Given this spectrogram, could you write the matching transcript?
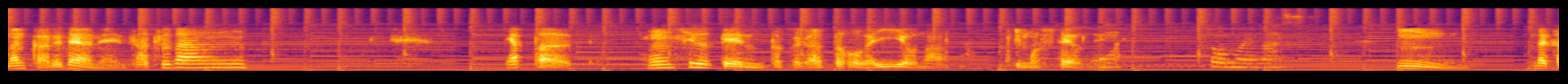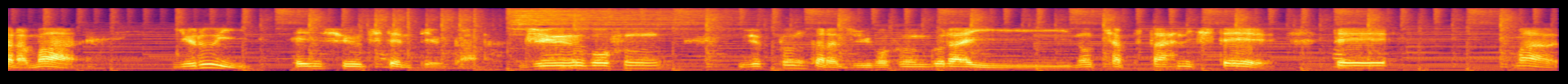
なんかあれだよね、雑談、やっぱ編集点とかがあった方がいいような気もしたよね。そう思います。うん。だからまあ、ゆるい編集地点っていうか、15分、10分から15分ぐらいのチャプターにして、で、まあ、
